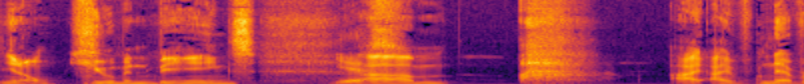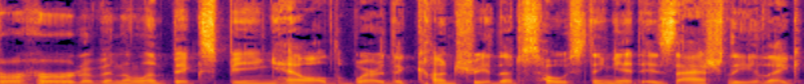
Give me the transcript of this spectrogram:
you know human beings. Yes. Um, I, have never heard of an Olympics being held where the country that's hosting it is actually like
